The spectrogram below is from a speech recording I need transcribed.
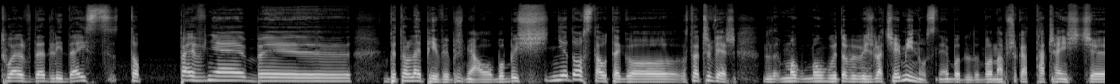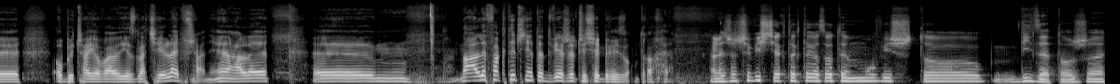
12 Deadly Days, to pewnie by, by to lepiej wybrzmiało, bo byś nie dostał tego, znaczy wiesz, mógłby to być dla ciebie minus, nie? Bo, bo na przykład ta część e, obyczajowa jest dla ciebie lepsza, nie? Ale no ale faktycznie te dwie rzeczy się gryzą trochę. Ale rzeczywiście, jak tak teraz o tym mówisz, to widzę to, że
